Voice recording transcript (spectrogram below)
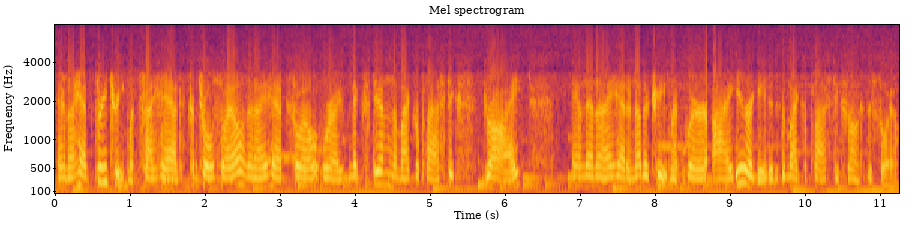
And I had three treatments. I had control soil, and then I had soil where I mixed in the microplastics dry, and then I had another treatment where I irrigated the microplastics onto the soil.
